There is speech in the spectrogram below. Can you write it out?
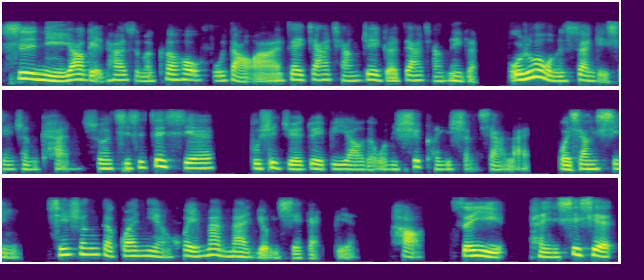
是你要给他什么课后辅导啊，再加强这个，加强那个。我如果我们算给先生看，说其实这些不是绝对必要的，我们是可以省下来。我相信先生的观念会慢慢有一些改变。好，所以很谢谢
